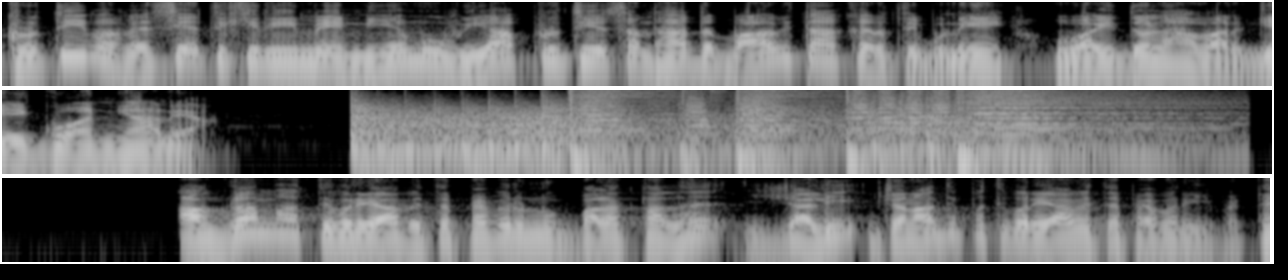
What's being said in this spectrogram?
කෘතිම වැසි ඇතිකිරීමේ නියමු ව්‍යාපෘතිය සඳහාද භාවිතා කර තිබුණේ වයි දොළහ වර්ගේ ගුවන්යානයක්. අග්‍රාමාත්‍යවරයා වෙත පැවරුණු බලතල යළි ජනාධිපතිවරයා වෙත පැවරීමට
